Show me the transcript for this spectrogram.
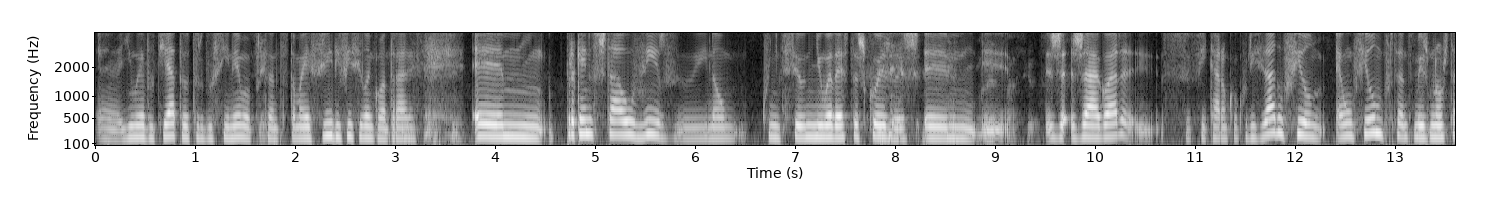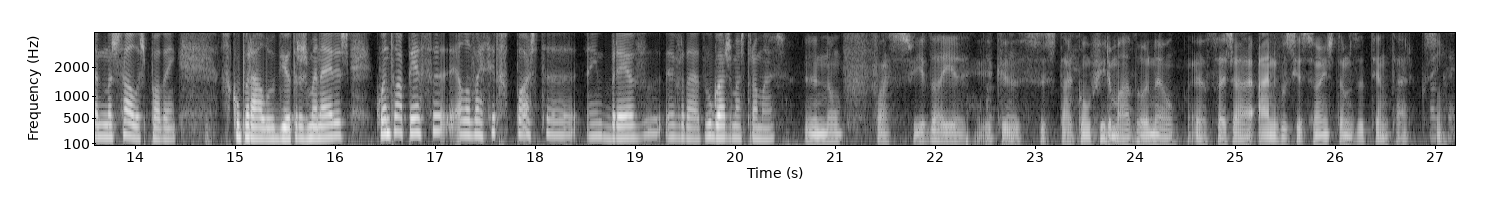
Uh, e um é do teatro, outro do cinema, sim. portanto também seria difícil encontrar. Sim, sim, um, ehm, para quem nos está a ouvir e não conheceu nenhuma destas coisas, um, ehm, é já, já, agora, se ficaram com curiosidade, o filme é um filme, portanto, mesmo não estando nas salas, podem recuperá-lo de outras maneiras. Quanto à peça, ela vai ser reposta em breve, é verdade? O Gorges Mastromás? Não faço ideia okay. se está confirmado ou não. Ou seja, há, há negociações, estamos a tentar que sim, okay.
